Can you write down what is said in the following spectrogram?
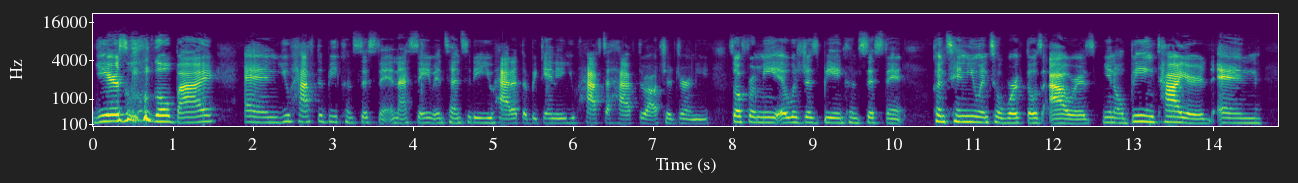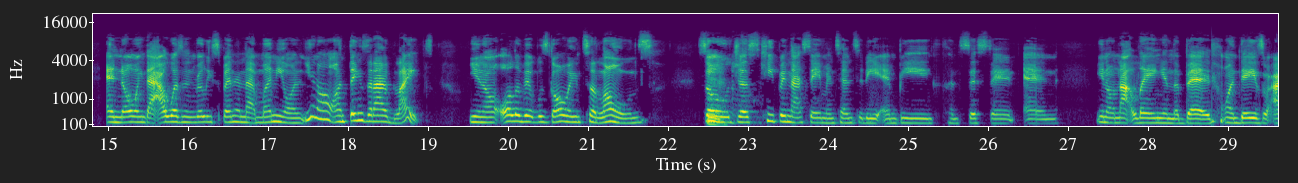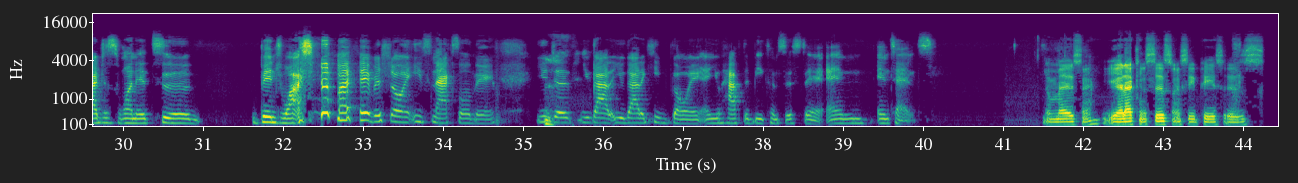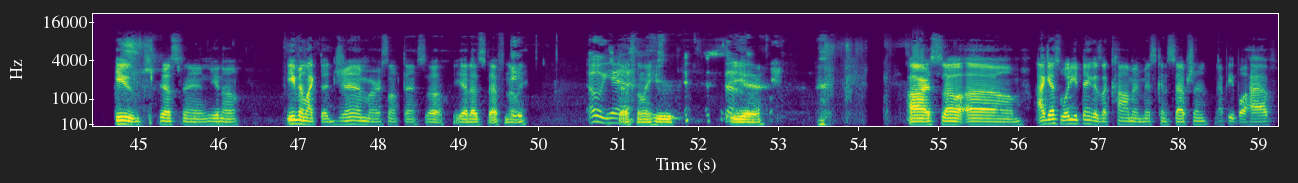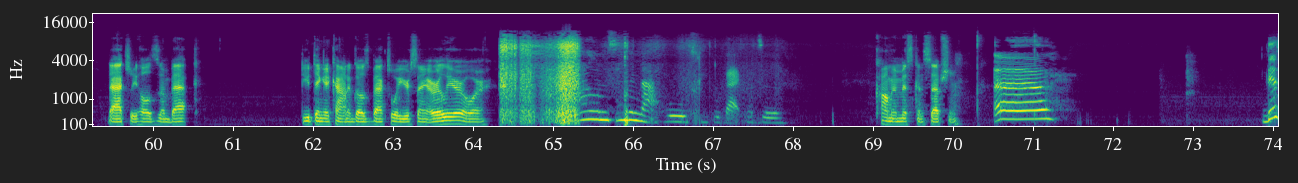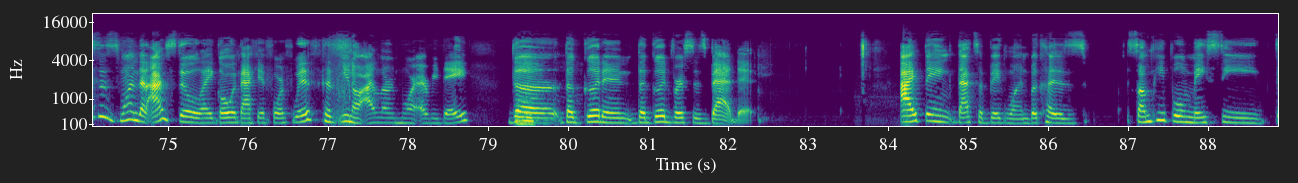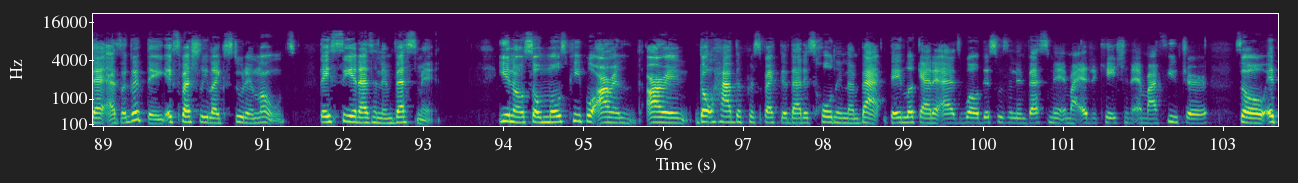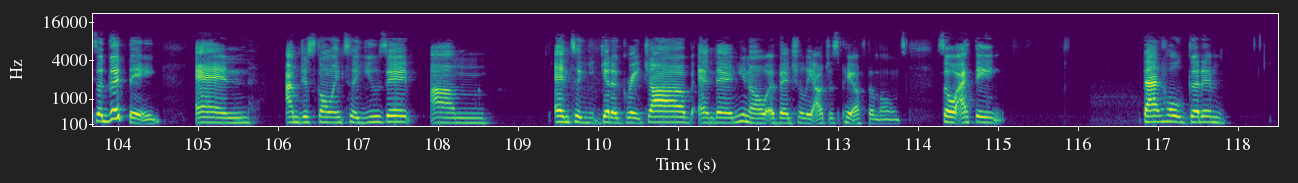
years will go by and you have to be consistent in that same intensity you had at the beginning you have to have throughout your journey so for me it was just being consistent continuing to work those hours you know being tired and and knowing that i wasn't really spending that money on you know on things that i liked you know all of it was going to loans so mm. just keeping that same intensity and being consistent and you know not laying in the bed on days where i just wanted to binge watch my favorite show and eat snacks all day. You hmm. just you got you got to keep going and you have to be consistent and intense. Amazing. Yeah, that consistency piece is huge just in, you know, even like the gym or something. So, yeah, that's definitely Oh yeah, it's definitely huge. so. Yeah. All right, so um, I guess what do you think is a common misconception that people have that actually holds them back? Do you think it kind of goes back to what you were saying earlier, or um, something that holds people back? That's a common misconception. Uh, this is one that I'm still like going back and forth with because you know I learn more every day. The mm-hmm. the good and the good versus bad debt. I think that's a big one because some people may see debt as a good thing, especially like student loans. They see it as an investment. You know, so most people aren't aren't don't have the perspective that is holding them back. They look at it as, well, this was an investment in my education and my future. So it's a good thing. And I'm just going to use it um and to get a great job and then, you know, eventually I'll just pay off the loans so I think that whole good and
